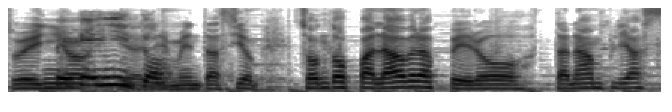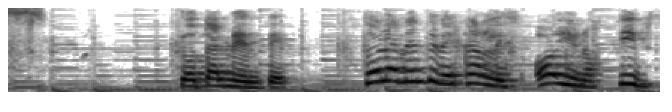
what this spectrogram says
Sueño Pequeñito. y alimentación. Son dos palabras, pero tan amplias. totalmente. Solamente dejarles hoy unos tips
